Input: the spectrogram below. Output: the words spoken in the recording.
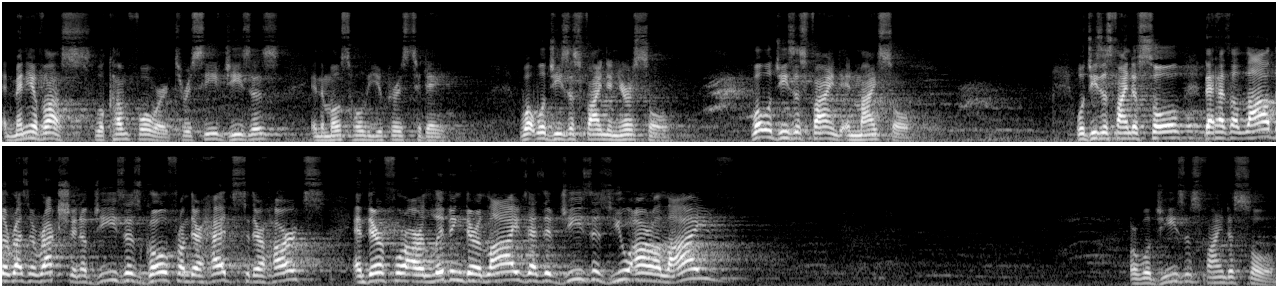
And many of us will come forward to receive Jesus in the most holy Eucharist today. What will Jesus find in your soul? What will Jesus find in my soul? Will Jesus find a soul that has allowed the resurrection of Jesus go from their heads to their hearts and therefore are living their lives as if Jesus, you are alive? Or will Jesus find a soul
